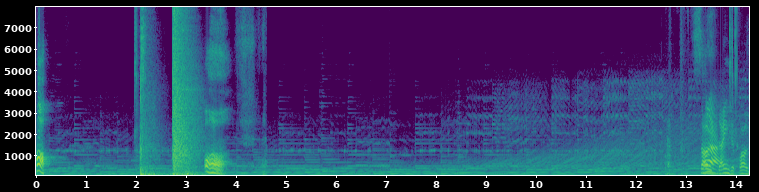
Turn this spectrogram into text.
Oh! Oh! So Wow. danger close.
